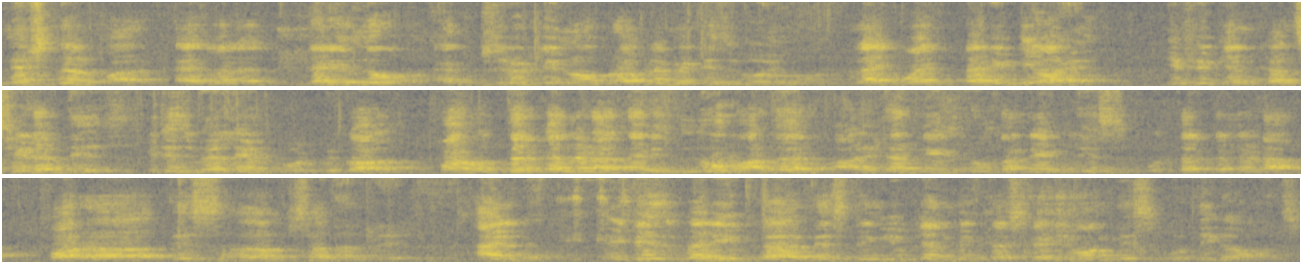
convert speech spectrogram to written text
National Park, as well as there is no absolutely no problem. It is going on. Likewise, Parity Oil. If you can consider this, it is well and good because for Uttar Kannada, there is no other alternate to connect this Uttar Kannada for uh, this uh, southern rail. And it is very, uh, this thing, you can make the study on this Kotiga also.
